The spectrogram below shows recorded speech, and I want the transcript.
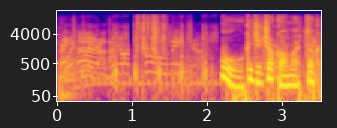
Return to your true nature. Ú, kicsit sokan vagytok.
